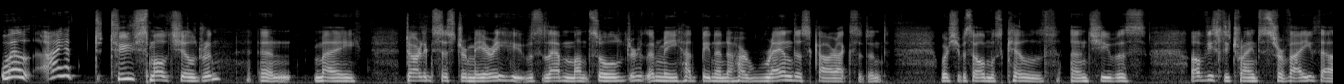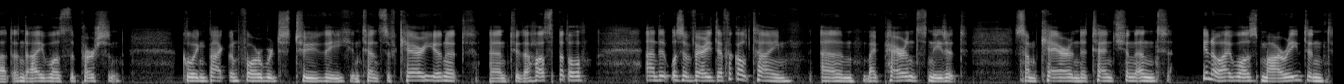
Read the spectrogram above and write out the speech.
Well, I had two small children, and my darling sister Mary, who was 11 months older than me, had been in a horrendous car accident where she was almost killed. And she was obviously trying to survive that. And I was the person going back and forward to the intensive care unit and to the hospital. And it was a very difficult time. Um, my parents needed some care and attention. And you know, I was married and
